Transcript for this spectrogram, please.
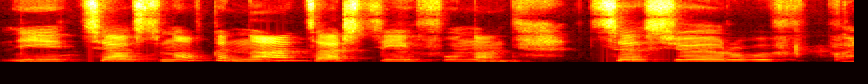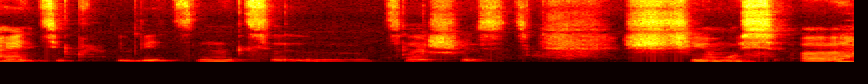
і, ця установка на царстві Фунан. Це що я робив пам'яті, ну, це, це щось з чимось. Е,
